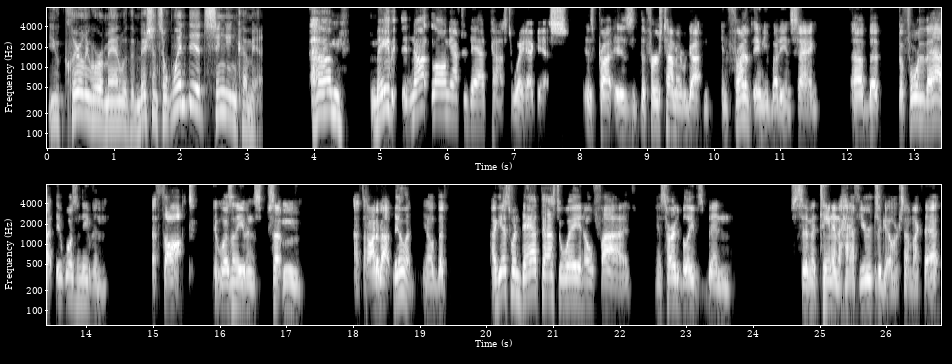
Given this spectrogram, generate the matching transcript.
You clearly were a man with a mission. So when did singing come in? Um, maybe not long after Dad passed away. I guess is pro- is the first time I ever got in front of anybody and sang. Uh, but before that, it wasn't even a thought. It wasn't even something I thought about doing. You know, but I guess when Dad passed away in 05, it's hard to believe it's been 17 and a half years ago or something like that.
